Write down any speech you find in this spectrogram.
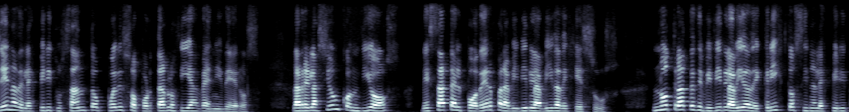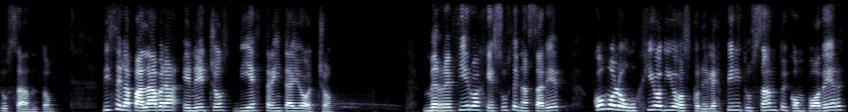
llena del Espíritu Santo puede soportar los días venideros. La relación con Dios desata el poder para vivir la vida de Jesús. No trates de vivir la vida de Cristo sin el Espíritu Santo. Dice la palabra en Hechos 10:38. Me refiero a Jesús de Nazaret cómo lo ungió Dios con el Espíritu Santo y con poder,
